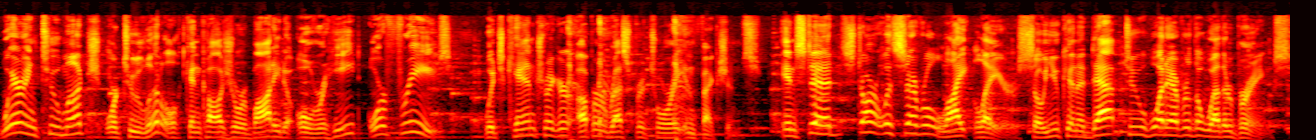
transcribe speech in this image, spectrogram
wearing too much or too little can cause your body to overheat or freeze, which can trigger upper respiratory infections. Instead, start with several light layers so you can adapt to whatever the weather brings.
